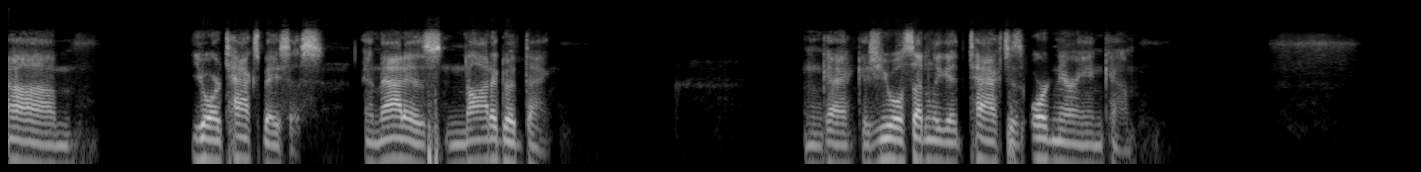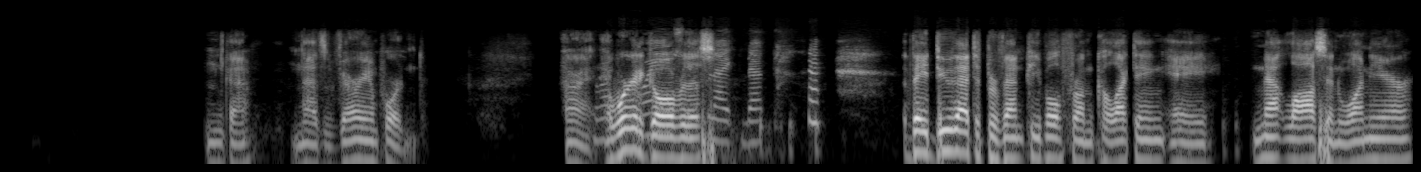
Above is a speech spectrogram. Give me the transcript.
um, your tax basis. And that is not a good thing. Okay, because you will suddenly get taxed as ordinary income. Okay, and that's very important. All right, and we're going to go over this. Like that. They do that to prevent people from collecting a net loss in one year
